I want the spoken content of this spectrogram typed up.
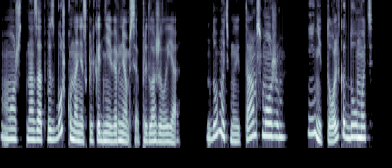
«Может, назад в избушку на несколько дней вернемся?» — предложила я. «Думать мы и там сможем. И не только думать».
